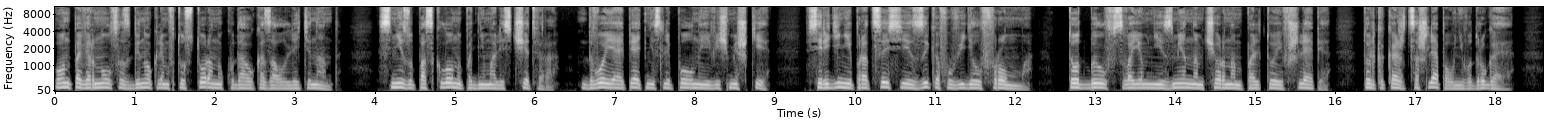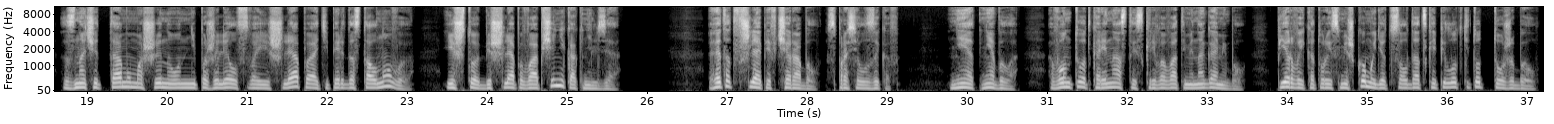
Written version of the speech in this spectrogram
Он повернулся с биноклем в ту сторону, куда указал лейтенант. Снизу по склону поднимались четверо. Двое опять несли полные вещмешки. В середине процессии Зыков увидел Фромма. Тот был в своем неизменном черном пальто и в шляпе. Только, кажется, шляпа у него другая. Значит, там у машины он не пожалел своей шляпы, а теперь достал новую? И что, без шляпы вообще никак нельзя? — Этот в шляпе вчера был? — спросил Зыков. — Нет, не было. Вон тот коренастый с кривоватыми ногами был. Первый, который с мешком идет в солдатской пилотке, тот тоже был.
